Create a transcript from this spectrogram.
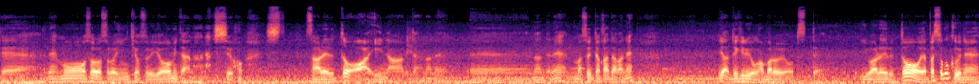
て、ね、もうそろそろ隠居するよみたいな話を されるとああいいなみたいなね、えー、なんでね、まあ、そういった方がねいやできるよ頑張ろうよっつって言われるとやっぱりすごくね、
